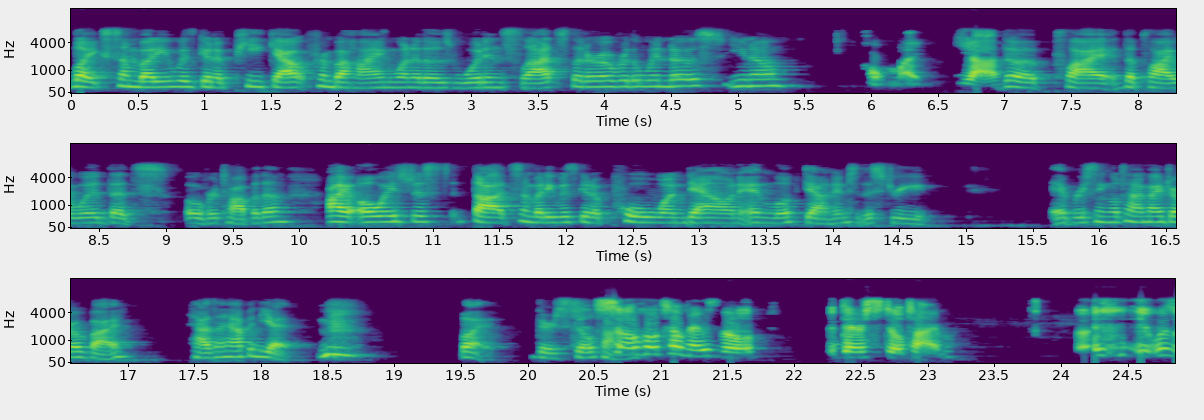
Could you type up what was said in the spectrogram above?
like somebody was gonna peek out from behind one of those wooden slats that are over the windows. You know, Oh my, yeah. the ply the plywood that's over top of them. I always just thought somebody was gonna pull one down and look down into the street. Every single time I drove by, hasn't happened yet, but there's still time. So Hotel Marysville, there's still time. It was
